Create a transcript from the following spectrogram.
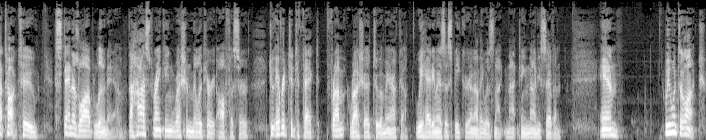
I talked to Stanislav Lunev, the highest ranking Russian military officer to ever to defect from Russia to America. We had him as a speaker, and I think it was 1997. And we went to lunch.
